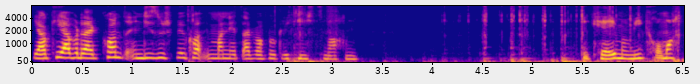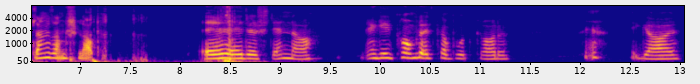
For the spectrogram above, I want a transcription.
Ja, okay, aber da konnte in diesem Spiel konnte man jetzt einfach wirklich nichts machen. Okay, mein Mikro macht langsam schlapp. Äh, der Ständer. Er geht komplett kaputt gerade. Egal.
